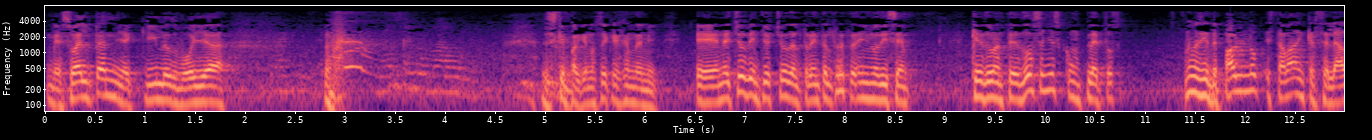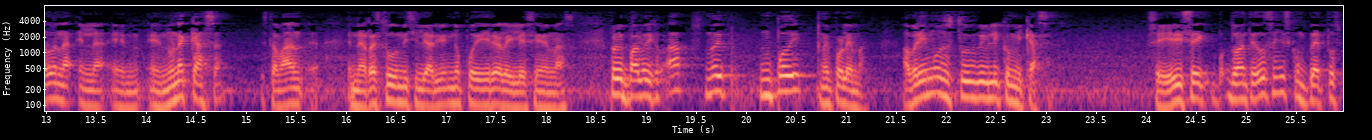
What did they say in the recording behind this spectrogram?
me sueltan y aquí los voy a... es que para que no se quejen de mí. en Hechos 28, del 30 al 31, dice que durante dos años completos, no, Pablo no, estaba encarcelado en, la, en, la, en una casa estaban en arresto domiciliario y no podía ir a la iglesia y demás. Pero Pablo dijo, ah, pues no, hay, no puedo ir, no hay problema. Abrimos estudio bíblico en mi casa. Sí, dice, durante dos años completos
